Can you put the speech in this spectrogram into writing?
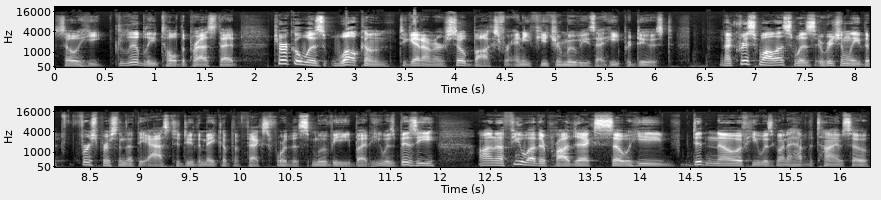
So, he glibly told the press that Turkel was welcome to get on her soapbox for any future movies that he produced. Now, Chris Walas was originally the first person that they asked to do the makeup effects for this movie, but he was busy on a few other projects, so he didn't know if he was going to have the time. So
